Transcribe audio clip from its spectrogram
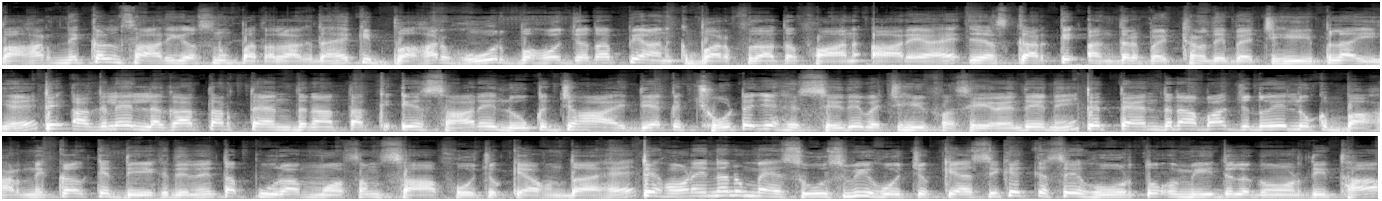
ਬਾਹਰ ਨਿਕਲਣ ਸਾਰੀ ਉਸ ਨੂੰ ਪਤਾ ਲੱਗਦਾ ਹੈ ਕਿ ਬਾਹਰ ਹੋਰ ਬਹੁਤ ਜ਼ਿਆਦਾ ਭਿਆਨਕ ਬਰਫ਼ ਦਾ ਤੂਫਾਨ ਆ ਰਿਹਾ ਹੈ, ਜਿਸ ਕਰਕੇ ਅੰਦਰ ਬੈਠਣ ਦੇ ਵਿੱਚ ਹੀ ਭਲਾਈ ਹੈ ਤੇ ਅਗਲੇ ਲਗਾਤਾਰ 3 ਦਿਨਾਂ ਤੱਕ ਇਹ ਸਾਰੇ ਲੋਕ ਜਹਾਜ਼ ਦੇ ਇੱਕ ਛੋਟੇ ਜਿਹੇ ਹਿੱਸੇ ਦੇ ਵਿੱਚ ਹੀ ਫਸੇ ਰਹਿੰਦੇ ਨੇ। ਤੇ ਤਿੰਨ ਦਿਨਾਂ ਬਾਅਦ ਜਦੋਂ ਇਹ ਲੋਕ ਬਾਹਰ ਨਿਕਲ ਕੇ ਦੇਖਦੇ ਨੇ ਤਾਂ ਪੂਰਾ ਮੌਸਮ ਸਾਫ਼ ਹੋ ਚੁੱਕਿਆ ਹੁੰਦਾ ਹੈ। ਤੇ ਹੁਣ ਇਹਨਾਂ ਨੂੰ ਮਹਿਸੂਸ ਵੀ ਹੋ ਚੁੱਕਿਆ ਸੀ ਕਿ ਕਿਸੇ ਹੋਰ ਤੋਂ ਉਮੀਦ ਲਗਾਉਣ ਦੀ ਥਾਂ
